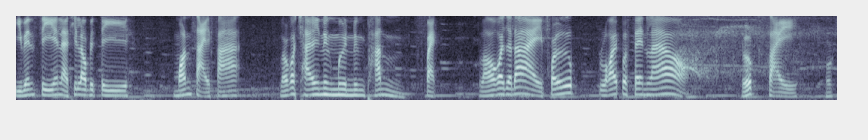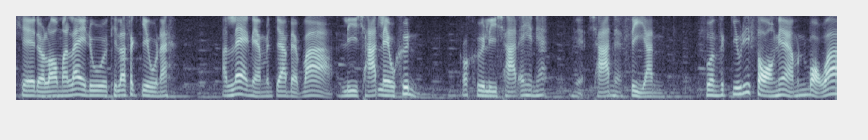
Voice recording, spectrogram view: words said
อีเวนต์ซีนั่นแหละที่เราไปตี มอนสายฟ้า เราก็ใช้ 11,000 แฟกเราก็จะได้ปุ๊บร้อยเปอร์เซ็นต์แล้วปึ๊บใส่ โอเค เดี๋ยวเรามาไล่ดูทีละสกิลนะ อันแรกเนี่ยมันจะแบบว่า รีชาร์จเร็วขึ้น ก็คือรีชาร์จไอ้เนี้ยเนี่ยชาร์จเนี่ยสี่อัน ส่วนสกิลที่ 2 เนี่ย มันบอกว่า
